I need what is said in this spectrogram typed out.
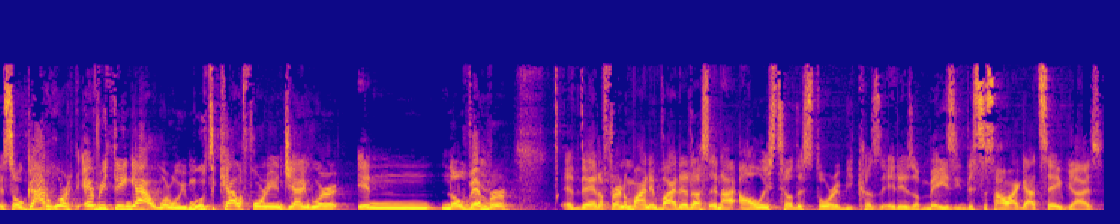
and so God worked everything out where we moved to California in January, in November, and then a friend of mine invited us, and I always tell this story because it is amazing. This is how I got saved, guys.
